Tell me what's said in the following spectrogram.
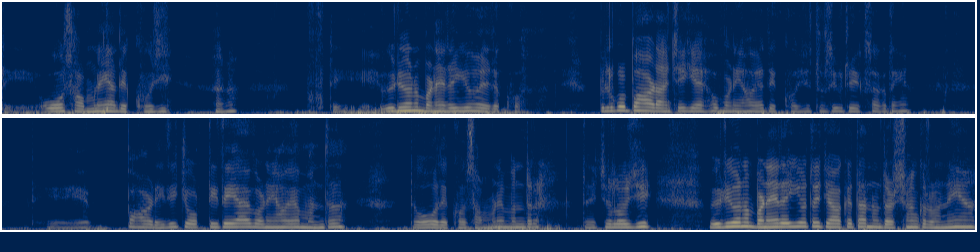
ਤੇ ਉਹ ਸਾਹਮਣੇ ਆ ਦੇਖੋ ਜੀ ਹੈਨਾ। ਤੇ ਵੀਡੀਓ ਨੂੰ ਬਣੇ ਰਹੀਓ ਹੋਏ ਦੇਖੋ। ਬਿਲਕੁਲ ਪਹਾੜਾਂ 'ਚ ਹੀ ਇਹੋ ਬਣਿਆ ਹੋਇਆ, ਦੇਖੋ ਜੀ, ਤੁਸੀਂ ਵੀ ਦੇਖ ਸਕਦੇ ਆ। ਤੇ ਪਹਾੜੀ ਦੀ ਚੋਟੀ ਤੇ ਆ ਬਣਿਆ ਹੋਇਆ ਮੰਦਿਰ, ਤੇ ਉਹ ਦੇਖੋ ਸਾਹਮਣੇ ਮੰਦਿਰ। ਤੇ ਚਲੋ ਜੀ, ਵੀਡੀਓ ਨਾਲ ਬਣੇ ਰਹੀਓ ਤੇ ਜਾ ਕੇ ਤੁਹਾਨੂੰ ਦਰਸ਼ਨ ਕਰਾਉਣੇ ਆ।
